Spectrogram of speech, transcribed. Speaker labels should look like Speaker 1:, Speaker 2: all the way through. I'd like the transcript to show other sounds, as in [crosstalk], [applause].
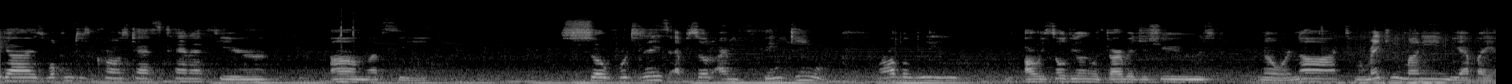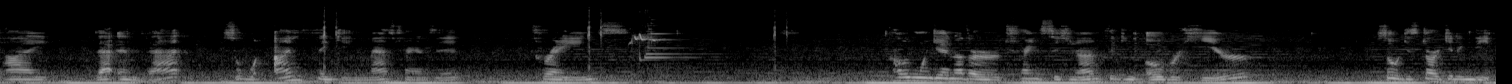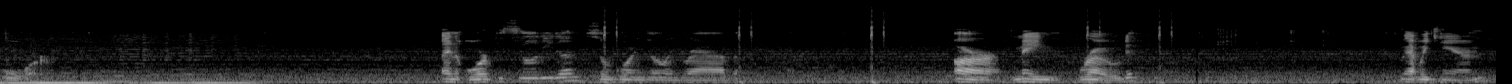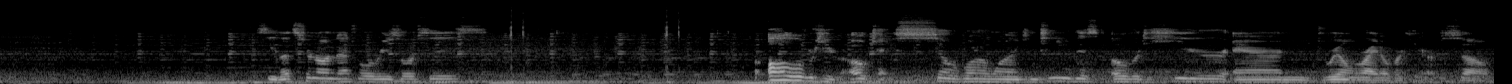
Speaker 1: Hey guys, welcome to the Chronoscast Tanetth here. Um, let's see. So for today's episode, I'm thinking probably, are we still dealing with garbage issues? No, we're not. We're making money. We have a high that and that. So what I'm thinking, mass transit, trains. Probably want to get another train station. I'm thinking over here so we can start getting the ore. An ore facility done, so we're going to go and grab our main road that we can. See, let's turn on natural resources. All over here. Okay, so we're gonna want to continue this over to here and drill right over here. So,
